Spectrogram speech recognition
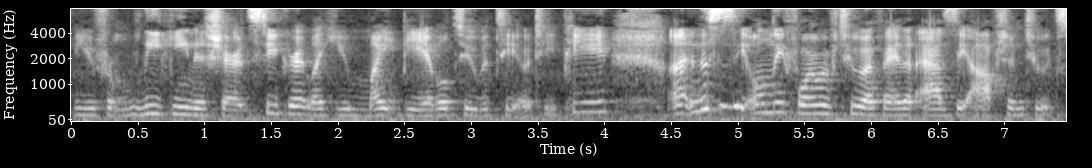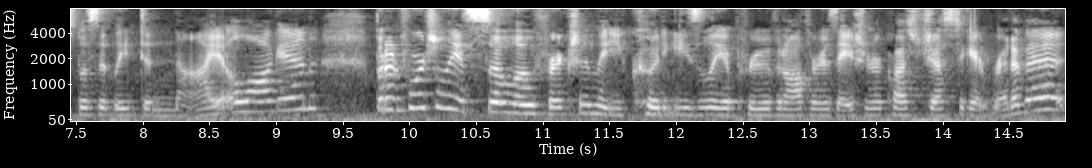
you from leaking a shared secret like you might be able to with TOTP. Uh, and this is the only form of 2FA that adds the option to explicitly deny a login, but unfortunately it's so low friction that you could easily approve an authorization request just to get rid of it.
